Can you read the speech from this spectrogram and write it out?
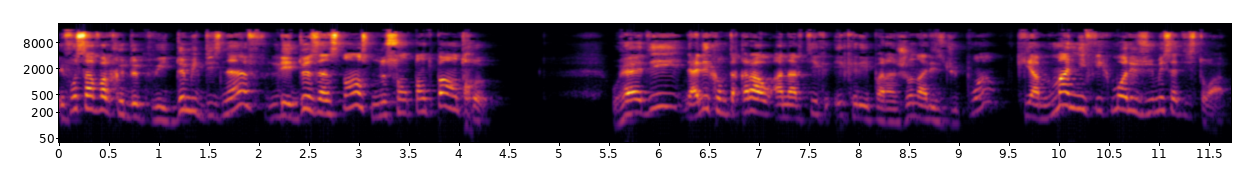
Il faut savoir que depuis 2019, les deux instances ne s'entendent pas entre eux. وهذه عليكم تقراو un article écrit par un journaliste du Point qui a magnifiquement résumé cette histoire.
